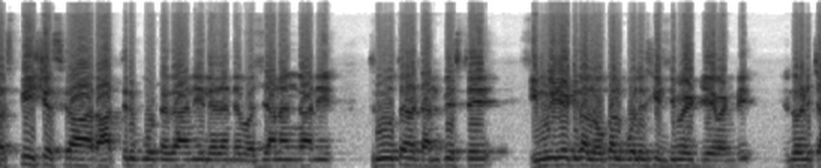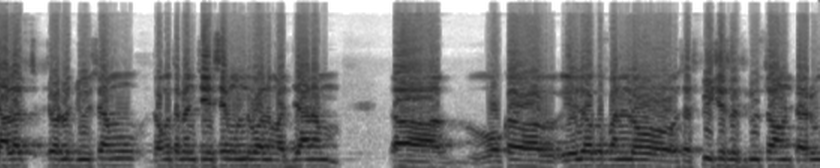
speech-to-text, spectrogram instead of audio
సస్పీషియస్గా రాత్రిపూట కానీ లేదంటే మధ్యాహ్నం కానీ తిరుగుతున్నట్టు అనిపిస్తే ఇమీడియట్గా లోకల్ పోలీస్కి ఇంటిమేట్ చేయండి. ఎందుకంటే చాలా చోట్ల చూసాము దొంగతనం చేసే ముందు వాళ్ళు మధ్యాహ్నం ఒక ఏదో ఒక పనిలో సస్పీషియస్గా తిరుగుతూ ఉంటారు.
